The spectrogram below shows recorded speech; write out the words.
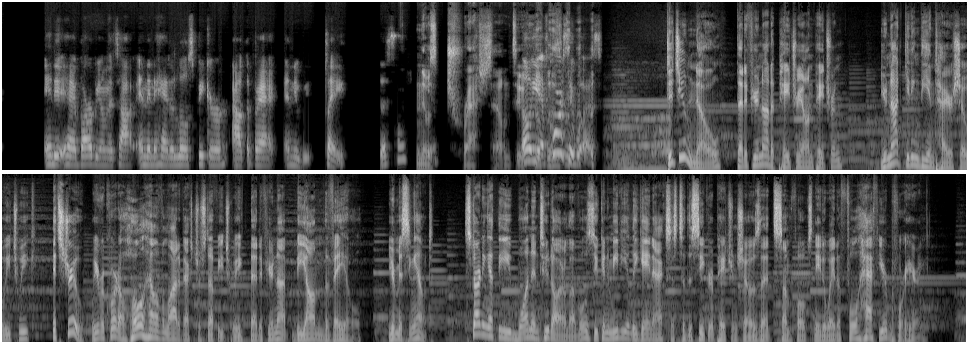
and it had Barbie on the top, and then it had a little speaker out the back, and it would play the song. and it was trash sound too. Oh yeah, of course it was. Did you know that if you're not a Patreon patron, you're not getting the entire show each week? It's true. We record a whole hell of a lot of extra stuff each week that if you're not beyond the veil, you're missing out. Starting at the $1 and $2 levels, you can immediately gain access to the secret patron shows that some folks need to wait a full half year before hearing.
